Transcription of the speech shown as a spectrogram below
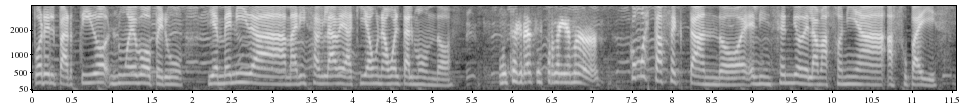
por el partido Nuevo Perú. Bienvenida Marisa Glave aquí a Una Vuelta al Mundo. Muchas gracias por la llamada. ¿Cómo está afectando el incendio de la Amazonía a su país?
